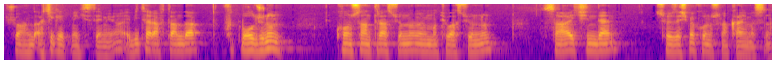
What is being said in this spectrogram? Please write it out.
şu anda açık etmek istemiyor. E, bir taraftan da futbolcunun konsantrasyonunun ve motivasyonunun saha içinden sözleşme konusuna kaymasına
